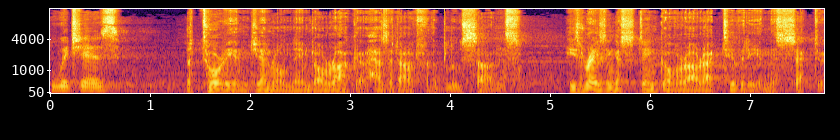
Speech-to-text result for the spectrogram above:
Which is? A Turian general named Oraka has it out for the Blue Suns. He's raising a stink over our activity in this sector.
